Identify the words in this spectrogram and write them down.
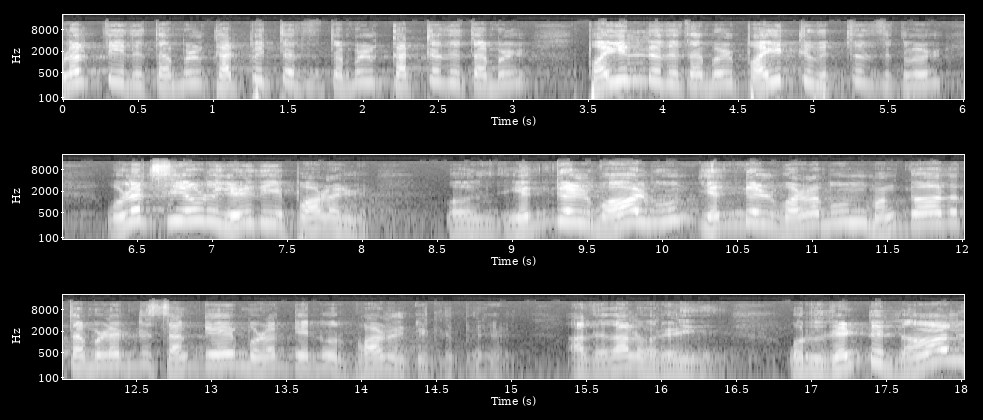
உணர்த்தியது தமிழ் கற்பித்தது தமிழ் கற்றது தமிழ் பயின்றது தமிழ் பயிற்று வித்தது தமிழ். உணர்ச்சியோடு எழுதிய பாடல் எங்கள் வாழ்வும் எங்கள் வளமும் மங்காத தமிழென்று சங்கே முழங்கேன்னு ஒரு பாடல் கேட்டிருப்பீர்கள். அதுதான் அவர் எழுதியது. ஒரு ரெண்டு நாலு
